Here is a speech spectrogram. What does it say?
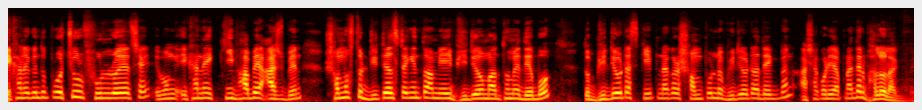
এখানে কিন্তু প্রচুর ফুল রয়েছে এবং এখানে কীভাবে আসবেন, সমস্ত ডিটেলসটা কিন্তু আমি এই ভিডিওর মাধ্যমে দেব। তো ভিডিওটা স্কিপ না করে সম্পূর্ণ ভিডিওটা দেখবেন, আশা করি আপনাদের ভালো লাগবে।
